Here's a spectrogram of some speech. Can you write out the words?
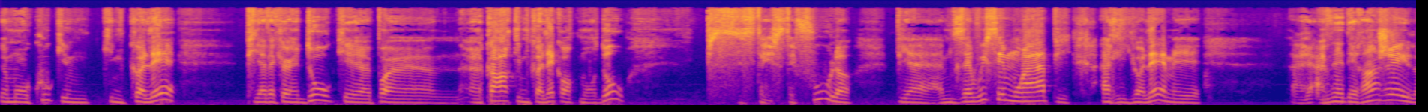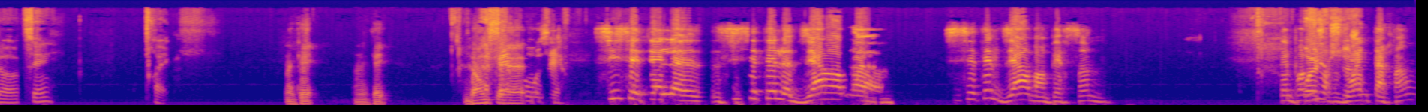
de mon cou qui, me- qui me collaient, puis avec un dos qui est pas un, un corps qui me collait contre mon dos. Puis c'était c'était fou, là. Puis elle, elle me disait, oui, c'est moi. Puis elle rigolait, mais elle, elle venait déranger, là, tu sais. Ouais. OK. OK. Elle Donc, euh, s'imposait. Si c'était le, si c'était le diable, si c'était le diable en personne, t'aimes pas Ouais, mieux rejoindre ta tante?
